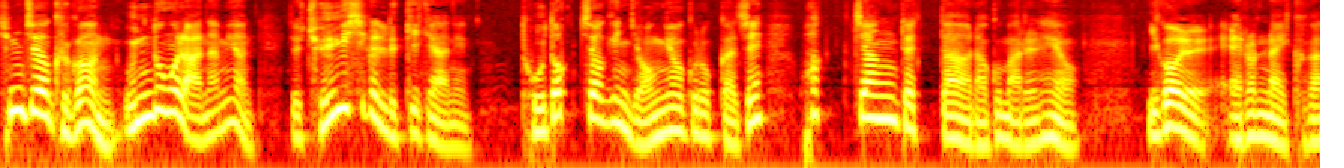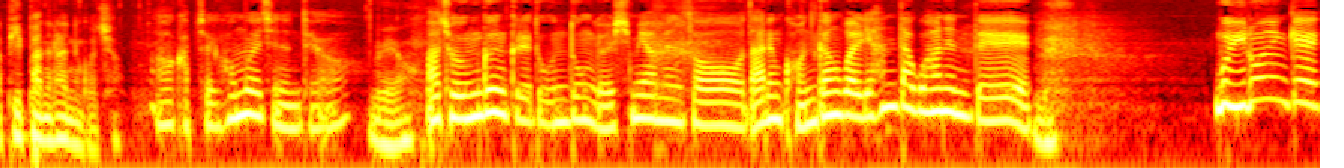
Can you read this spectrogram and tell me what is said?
심지어 그건 운동을 안 하면 이제 죄의식을 느끼게 하는 도덕적인 영역으로까지 확장됐다라고 말을 해요. 이걸 에런 라이크가 비판을 하는 거죠. 아 갑자기 허무해지는데요. 왜요? 아 저 은근 그래도 운동 열심히 하면서 나름 건강 관리 한다고 하는데 네. 뭐 이러는 게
